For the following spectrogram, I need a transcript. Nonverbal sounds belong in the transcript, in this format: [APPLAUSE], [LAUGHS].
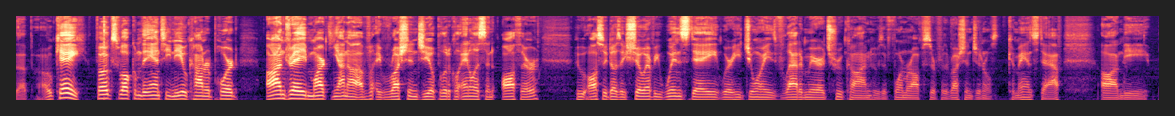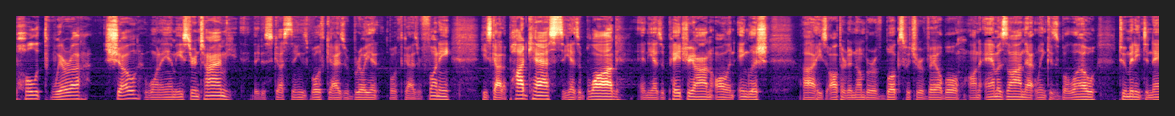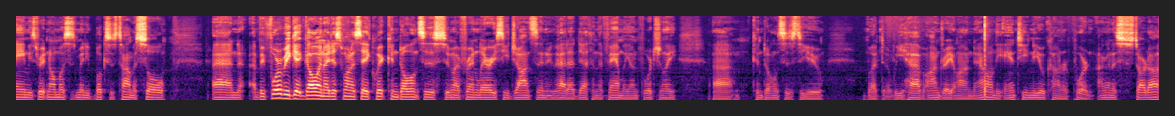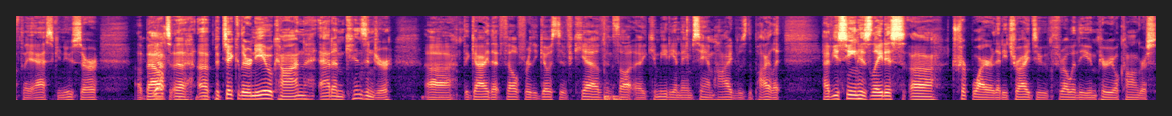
Up? Okay, folks, welcome to Anti Neocon Report. Andrei Martyanov, a Russian geopolitical analyst and author, who also does a show every Wednesday where he joins Vladimir Trukhan, who's a former officer for the Russian General Command Staff, on the Politwera show, at 1 a.m. Eastern Time. They discuss things. Both guys are brilliant. Both guys are funny. He's got a podcast, he has a blog, and he has a Patreon, all in English. Uh, he's authored a number of books which are available on Amazon. That link is below. Too many to name. He's written almost as many books as Thomas Sowell. And uh, before we get going, I just want to say quick condolences to my friend Larry C. Johnson, who had a death in the family, unfortunately. Uh, condolences to you. But uh, we have Andre on now on the Anti Neocon Report. I'm going to start off by asking you, sir, about yes. a particular neocon, Adam Kinzinger uh, the guy that fell for the Ghost of Kiev and thought a comedian named Sam Hyde was the pilot. Have you seen his latest uh, tripwire that he tried to throw in the Imperial Congress?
